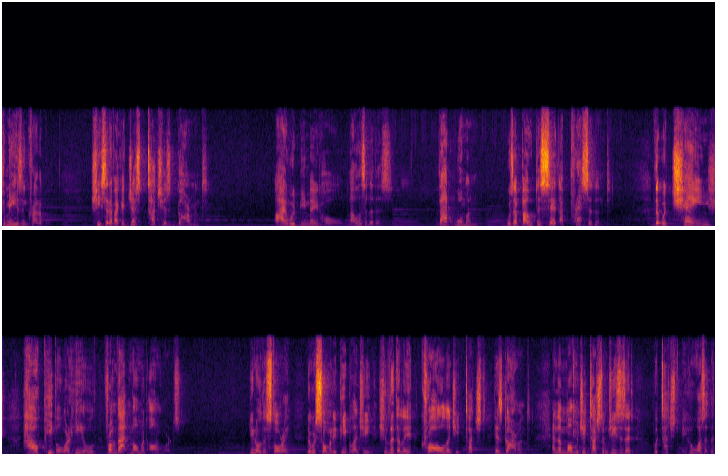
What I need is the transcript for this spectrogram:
to me is incredible. She said, If I could just touch his garment, I would be made whole. Now, listen to this. That woman was about to set a precedent that would change how people were healed from that moment onwards. You know the story. There were so many people, and she, she literally crawled and she touched his garment. And the moment she touched him, Jesus said, Who touched me? Who was it that?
